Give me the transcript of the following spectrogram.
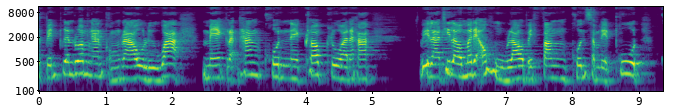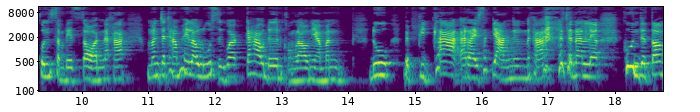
จะเป็นเพื่อนร่วมงานของเรา หรือว่าแม้กระทั่งคนในครอบครัวนะคะ เวลาที่เราไม่ได้เอาหูเราไปฟังคนสำเร็จพูด คนสำเร็จสอนนะคะ มันจะทำให้เรารู้สึกว่าก้าวเดินของเราเนี่ย มันดูแบบผิดพลาดอะไรสักอย่างหนึ่งนะคะ ฉะนั้นแล้วคุณจะต้อง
